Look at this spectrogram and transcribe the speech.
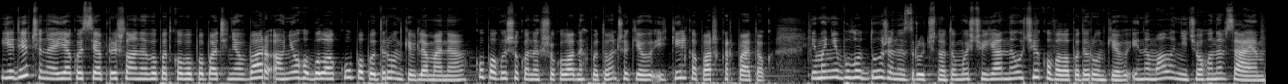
Є дівчина, і якось я прийшла на випадкове побачення в бар, а у нього була купа подарунків для мене, купа вишуканих шоколадних батончиків і кілька пар шкарпеток. І мені було дуже незручно, тому що я не очікувала подарунків і не мала нічого навзаєм.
